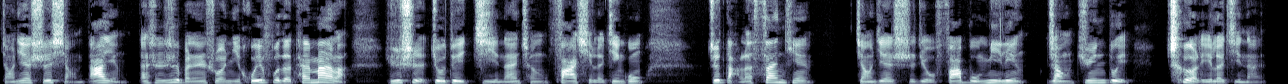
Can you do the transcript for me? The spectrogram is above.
蒋介石想答应，但是日本人说你恢复的太慢了，于是就对济南城发起了进攻。只打了三天，蒋介石就发布密令，让军队撤离了济南。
